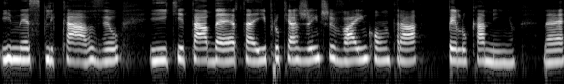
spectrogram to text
inexplicável e que está aberta aí para o que a gente vai encontrar pelo caminho, né?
